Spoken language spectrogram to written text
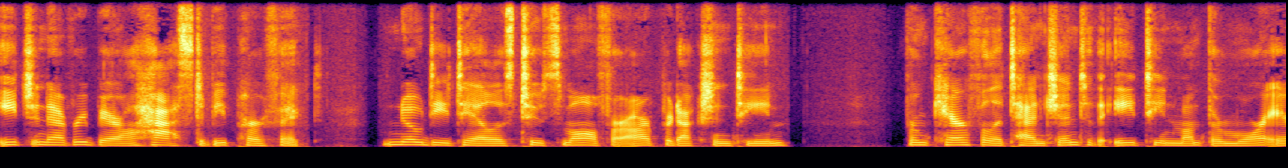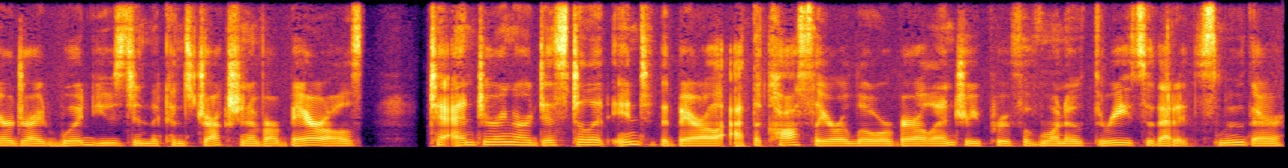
each and every barrel has to be perfect. No detail is too small for our production team. From careful attention to the 18 month or more air dried wood used in the construction of our barrels, to entering our distillate into the barrel at the costlier lower barrel entry proof of 103 so that it's smoother,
